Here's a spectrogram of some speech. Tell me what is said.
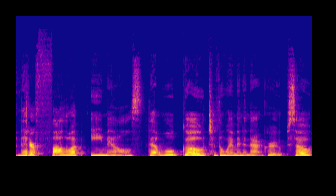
that are follow up emails that will go to the women in that group. So,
